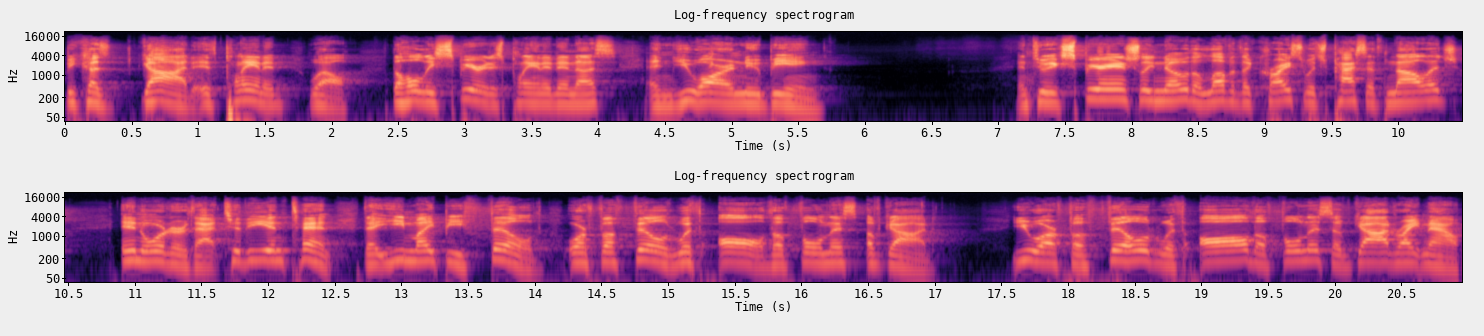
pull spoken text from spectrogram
because God is planted, well, the Holy Spirit is planted in us, and you are a new being. And to experientially know the love of the Christ which passeth knowledge, in order that to the intent that ye might be filled or fulfilled with all the fullness of God. You are fulfilled with all the fullness of God right now.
